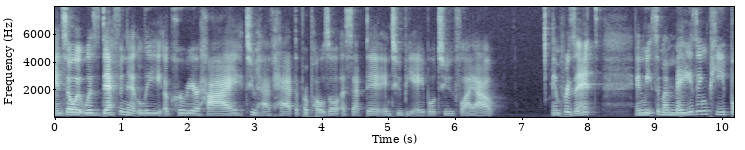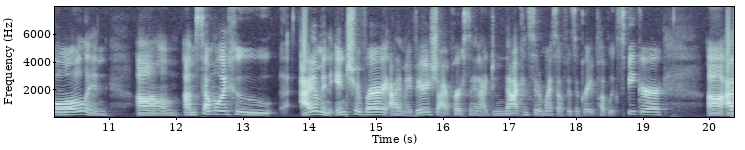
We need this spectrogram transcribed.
And so it was definitely a career high to have had the proposal accepted and to be able to fly out and present and meet some amazing people. And um, I'm someone who I am an introvert. I am a very shy person. I do not consider myself as a great public speaker. Uh, I,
